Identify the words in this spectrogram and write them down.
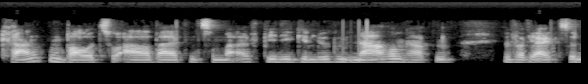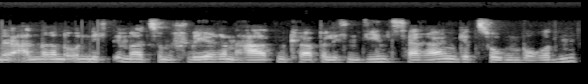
Krankenbau zu arbeiten, zum Beispiel, die genügend Nahrung hatten im Vergleich zu den anderen und nicht immer zum schweren, harten körperlichen Dienst herangezogen wurden,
